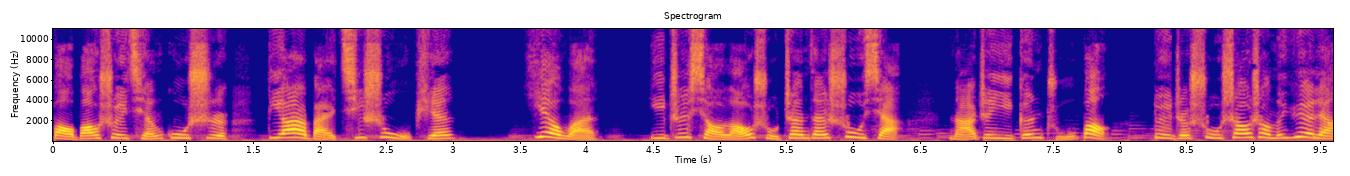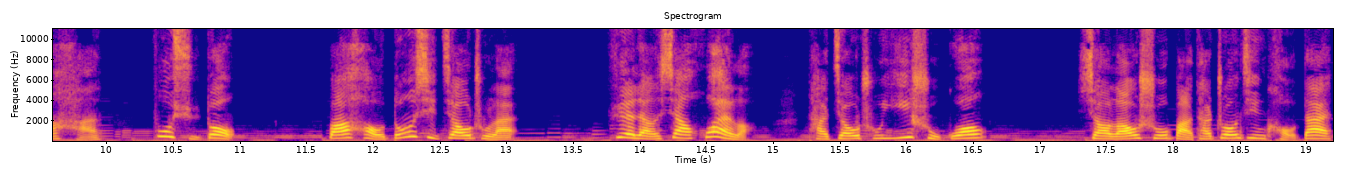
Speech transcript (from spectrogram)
宝宝睡前故事第二百七十五篇。夜晚，一只小老鼠站在树下，拿着一根竹棒，对着树梢上的月亮喊：“不许动，把好东西交出来。”月亮吓坏了，它交出一束光。小老鼠把它装进口袋，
